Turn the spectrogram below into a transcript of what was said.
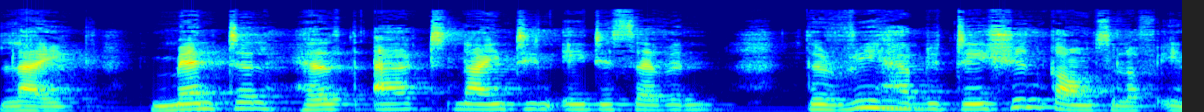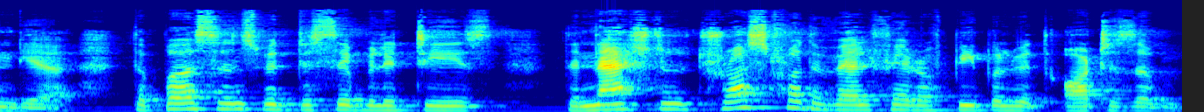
like Mental Health Act 1987, the Rehabilitation Council of India, the Persons with Disabilities, the National Trust for the Welfare of People with Autism,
